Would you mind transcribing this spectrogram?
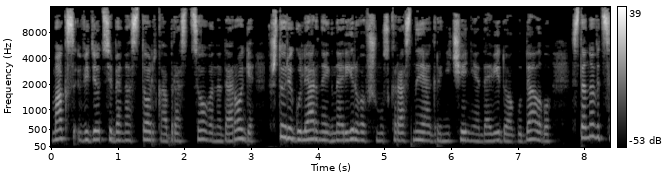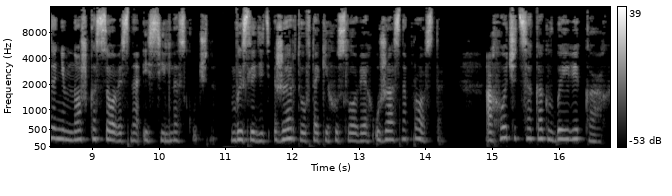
Макс ведет себя настолько образцово на дороге, что регулярно игнорировавшему скоростные ограничения Давиду Агудалову становится немножко совестно и сильно скучно. Выследить жертву в таких условиях ужасно просто. А хочется, как в боевиках,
